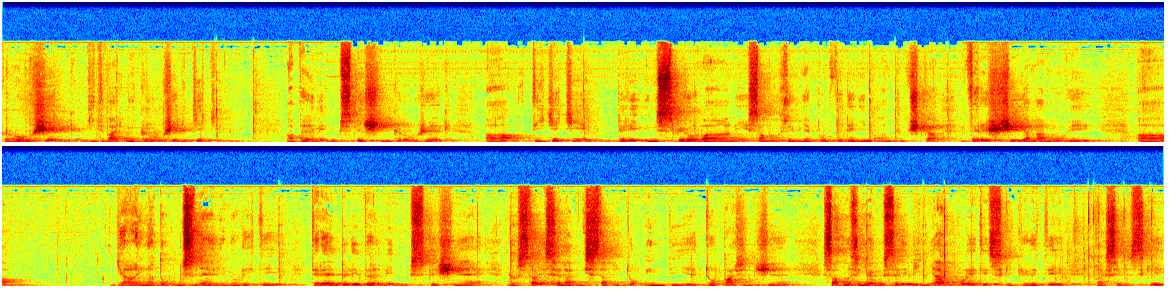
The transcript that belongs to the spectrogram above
kroužek, výtvarný kroužek dětí a velmi úspěšný kroužek a ty děti byly inspirovány samozřejmě pod vedením Antuška verši Jana Nohy a dělali na to různé linolity, které byly velmi úspěšné, dostali se na výstavy do Indie, do Paříže. Samozřejmě museli být nějak politicky kryty, tak si vždycky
